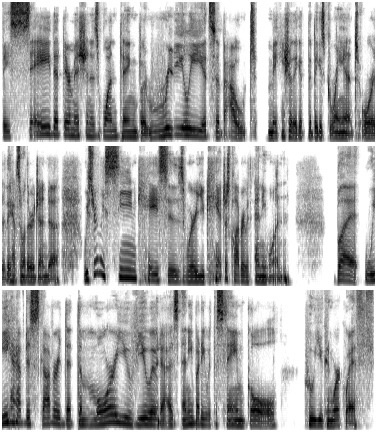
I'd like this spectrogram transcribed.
they say that their mission is one thing, but really it's about making sure they get the biggest grant or they have some other agenda. We've certainly seen cases where you can't just collaborate with anyone. But we have discovered that the more you view it as anybody with the same goal who you can work with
